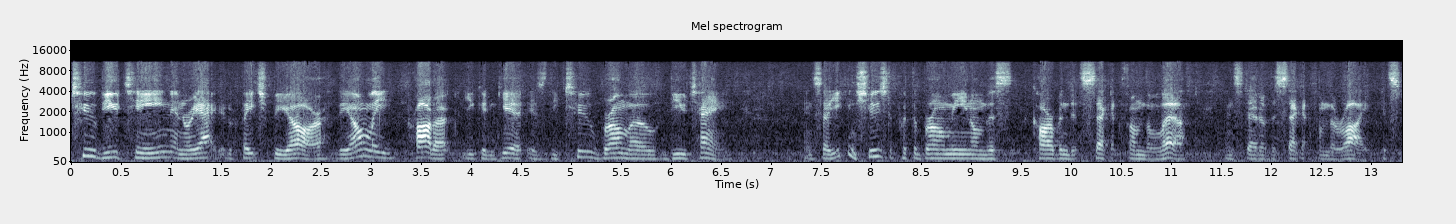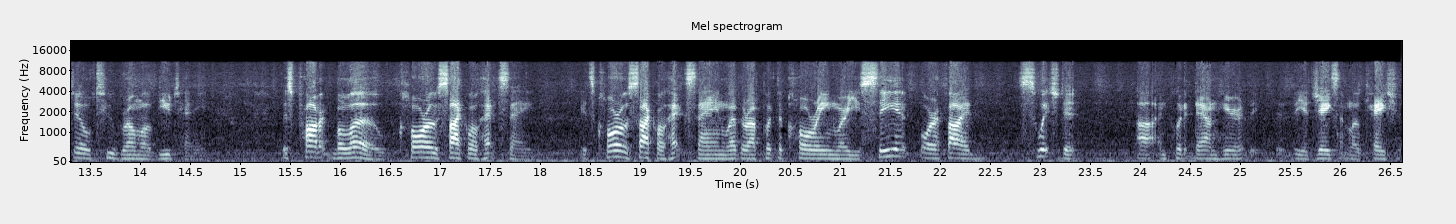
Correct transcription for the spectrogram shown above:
2-butene and react it with HBr the only product you can get is the 2-bromo-butane and so you can choose to put the bromine on this carbon that's second from the left instead of the second from the right. It's still 2-bromobutane. This product below, chlorocyclohexane. It's chlorocyclohexane whether I put the chlorine where you see it or if I switched it uh, and put it down here at the, the adjacent location.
